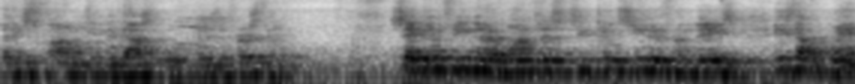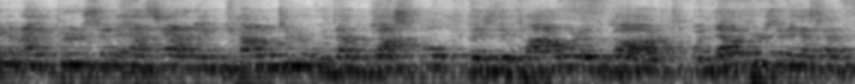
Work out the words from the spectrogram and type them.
that is found in the gospel. That is the first thing. Second thing that I want us to consider from this is that when a person has had an encounter with that gospel that is the power of God, when that person has had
